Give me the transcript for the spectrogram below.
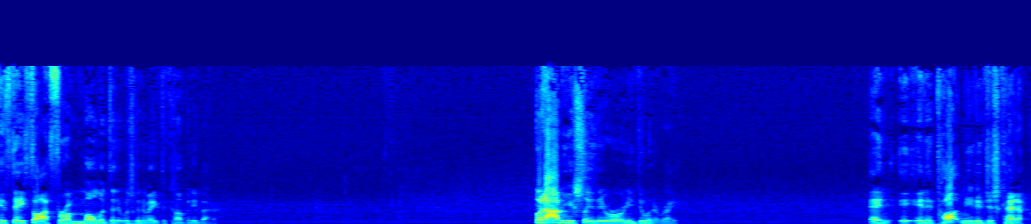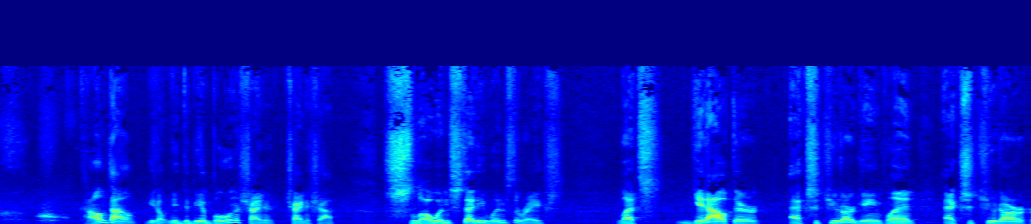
if they thought for a moment that it was going to make the company better. But obviously, they were already doing it right and it, and it taught me to just kind of calm down. You don't need to be a bull in a china, china shop. Slow and steady wins the race. Let's get out there, execute our game plan, execute our,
